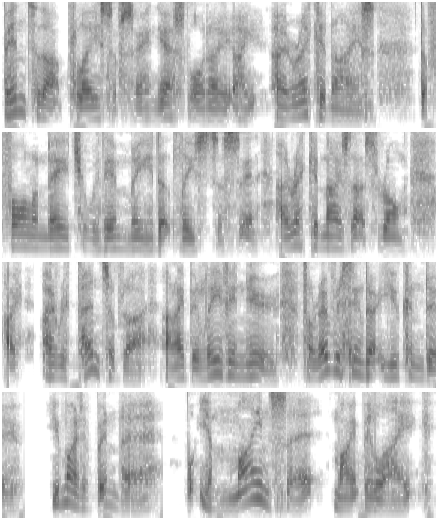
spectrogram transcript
been to that place of saying, Yes, Lord, I, I, I recognize the fallen nature within me that leads to sin. I recognize that's wrong. I, I repent of that and I believe in you for everything that you can do. You might have been there, but your mindset might be like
